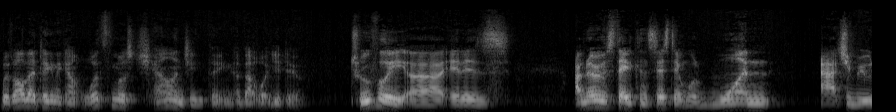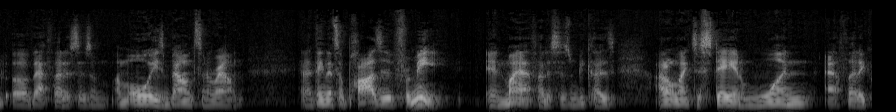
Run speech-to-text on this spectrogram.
with all that taken into account, what's the most challenging thing about what you do? truthfully, uh, it is. I've never stayed consistent with one attribute of athleticism. I'm always bouncing around, and I think that's a positive for me in my athleticism because I don't like to stay in one athletic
